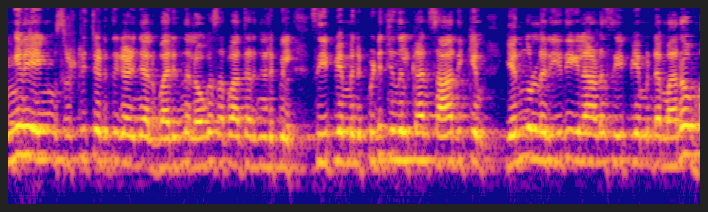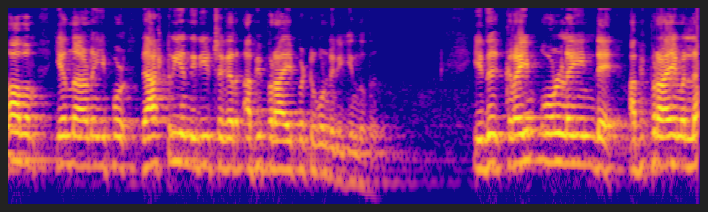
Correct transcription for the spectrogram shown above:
എങ്ങനെയെങ്കിലും സൃഷ്ടിച്ചെടുത്തു കഴിഞ്ഞാൽ വരുന്ന ലോക്സഭാ തെരഞ്ഞെടുപ്പിൽ സി പി എമ്മിന് പിടിച്ചു നിൽക്കാൻ സാധിക്കും എന്നുള്ള രീതിയിലാണ് സി പി എമ്മിന്റെ മനോഭാവം എന്നാണ് ഇപ്പോൾ രാഷ്ട്രീയ നിരീക്ഷകർ അഭിപ്രായപ്പെട്ടുകൊണ്ടിരിക്കുന്നത്. ഇത് ക്രൈം ഓൺലൈനിന്റെ അഭിപ്രായമല്ല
